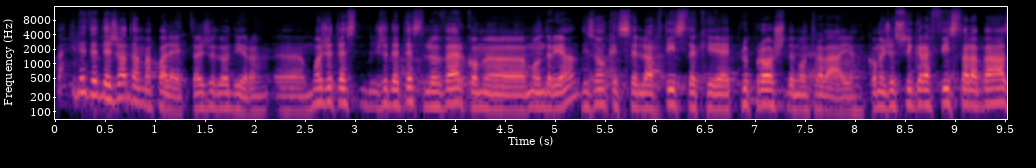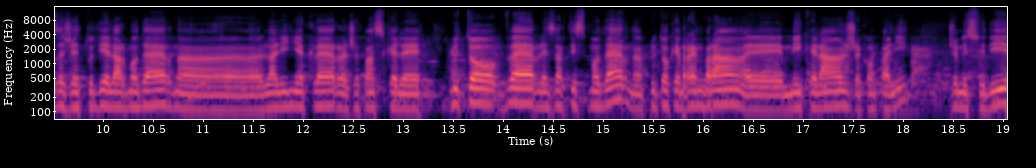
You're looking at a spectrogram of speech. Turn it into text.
Bah, il était déjà dans ma palette, hein, je dois dire. Euh, moi, je, je, déteste le vert comme euh, Mondrian. Disons que c'est l'artiste qui est plus proche de mon travail. Comme je suis graphiste à la base, j'ai étudié l'art moderne. Euh, la ligne claire, je pense qu'elle est plutôt vers les artistes modernes, plutôt que Rembrandt et Michel-Ange et compagnie. Je me suis dit,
